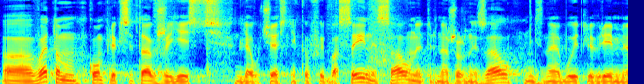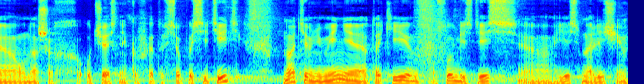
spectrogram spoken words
А, в этом комплексе также есть для участников и бассейн, и сауна, и тренажерный зал. Не знаю, будет ли время у наших участников это все посетить, но, тем не менее, такие услуги здесь а, есть в наличии.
